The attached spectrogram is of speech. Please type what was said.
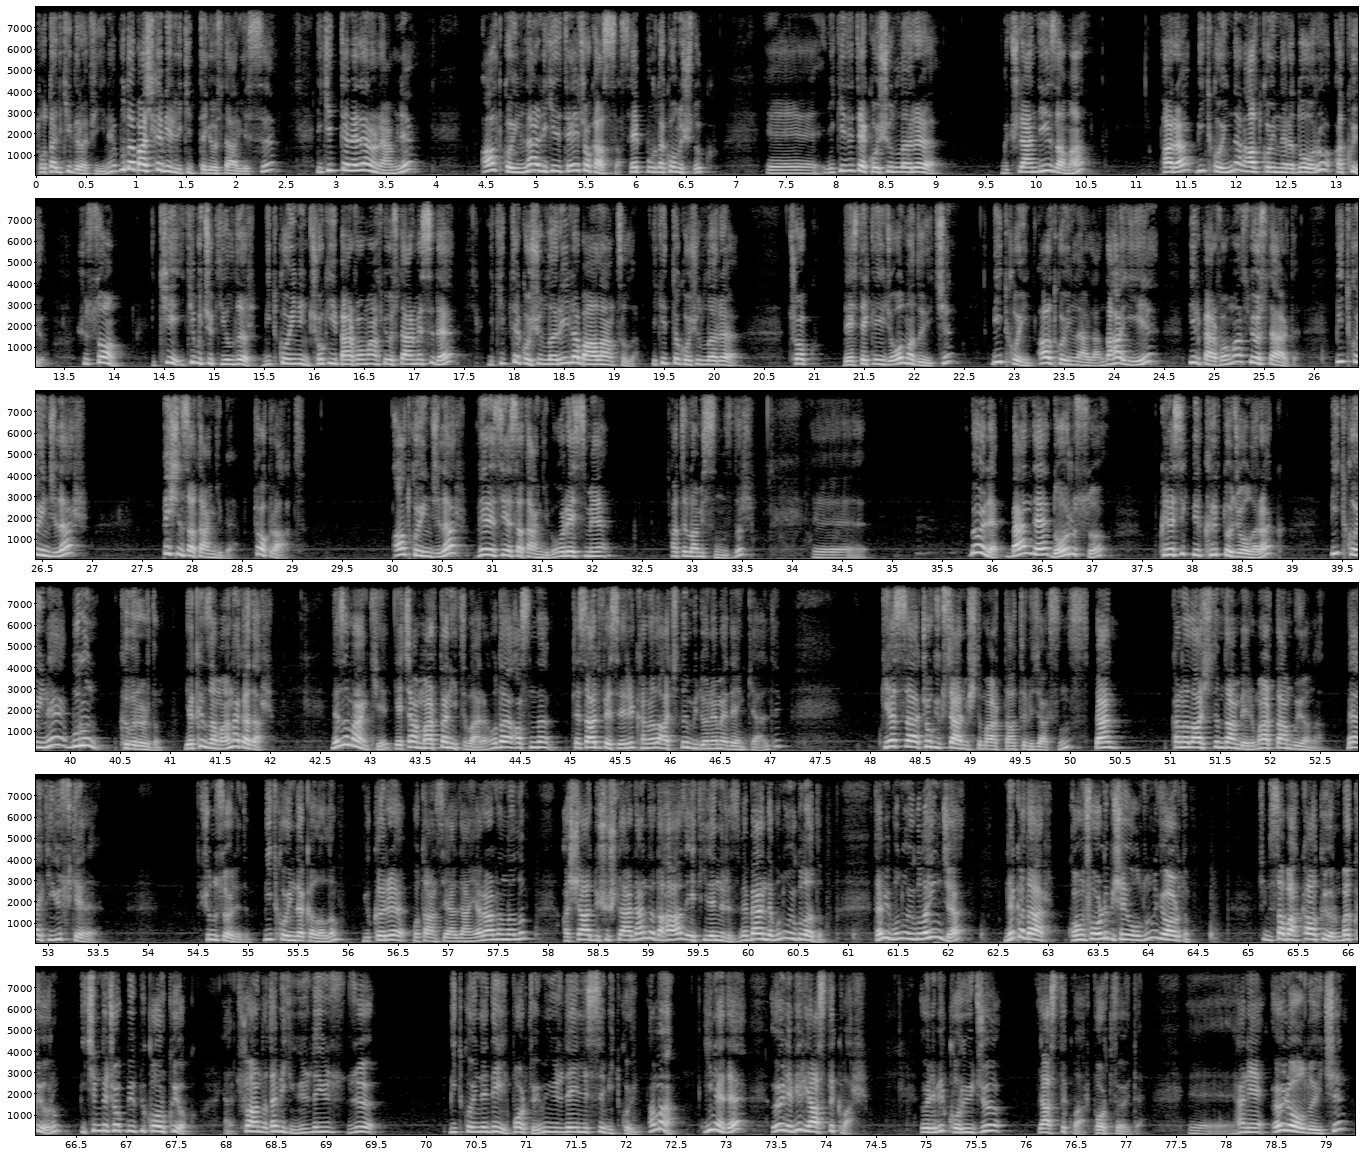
Total 2 grafiğine. Bu da başka bir likitte göstergesi. Likitte neden önemli? Altcoin'ler likiditeye çok hassas. Hep burada konuştuk. E, likidite koşulları güçlendiği zaman para Bitcoin'den altcoin'lere doğru akıyor. Şu son 2-2,5 yıldır Bitcoin'in çok iyi performans göstermesi de likidite koşullarıyla bağlantılı. Likidite koşulları çok destekleyici olmadığı için Bitcoin altcoin'lerden daha iyi bir performans gösterdi. Bitcoin'ciler peşin satan gibi. Çok rahat. Altcoin'ciler veresiye satan gibi. O resmi hatırlamışsınızdır. Ee, böyle. Ben de doğrusu klasik bir kriptocu olarak Bitcoin'e burun kıvırırdım. Yakın zamana kadar. Ne zaman ki geçen Mart'tan itibaren o da aslında tesadüf eseri kanalı açtığım bir döneme denk geldi. Piyasa çok yükselmişti Mart'ta hatırlayacaksınız. Ben kanalı açtığımdan beri Mart'tan bu yana belki 100 kere şunu söyledim. Bitcoin'de kalalım. Yukarı potansiyelden yararlanalım. Aşağı düşüşlerden de daha az etkileniriz. Ve ben de bunu uyguladım. Tabii bunu uygulayınca ne kadar konforlu bir şey olduğunu gördüm. Şimdi sabah kalkıyorum bakıyorum. İçimde çok büyük bir korku yok. Yani şu anda tabii ki %100'ü Bitcoin'de değil. Portföyümün %50'si Bitcoin. Ama yine de öyle bir yastık var. Öyle bir koruyucu yastık var portföyde. Ee, hani öyle olduğu için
